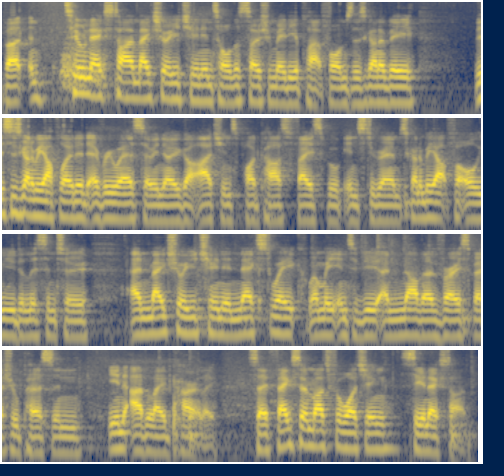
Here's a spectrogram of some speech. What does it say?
But until next time, make sure you tune into all the social media platforms. There's going to be this is going to be uploaded everywhere. So we know you got iTunes, podcast, Facebook, Instagram. It's going to be up for all you to listen to. And make sure you tune in next week when we interview another very special person in Adelaide currently. So thanks so much for watching. See you next time.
